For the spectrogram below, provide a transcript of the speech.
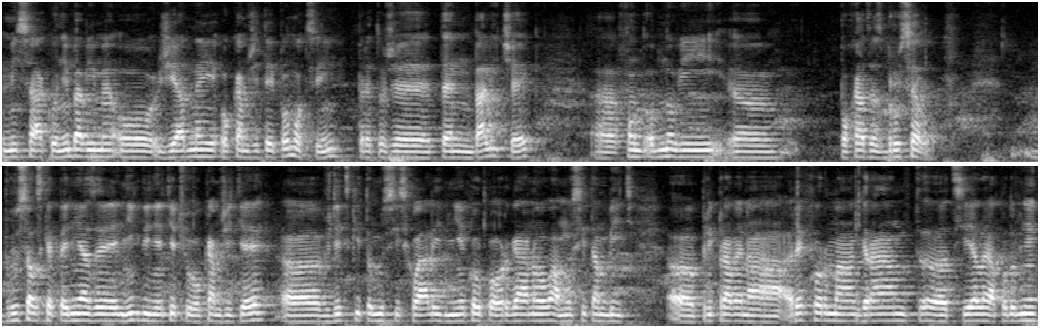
my sa ako nebavíme o žiadnej okamžitej pomoci, pretože ten balíček, Fond obnovy pochádza z Bruselu. Bruselské peniaze nikdy netečú okamžite, e, vždycky to musí schváliť niekoľko orgánov a musí tam byť e, pripravená reforma, grant, e, ciele a podobne,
